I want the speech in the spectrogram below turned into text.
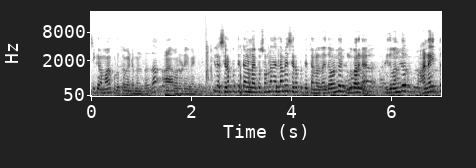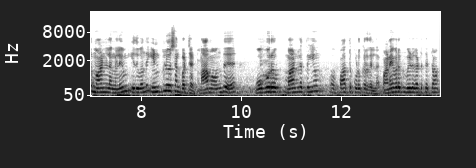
சீக்கிரமாக கொடுக்க வேண்டும் என்பது தான் அவருடைய வேண்டும் இல்லை சிறப்பு திட்டங்கள் நான் இப்போ சொன்னது எல்லாமே சிறப்பு திட்டங்கள். தான் இதை வந்து இங்கே பாருங்கள் இது வந்து அனைத்து மாநிலங்களையும் இது வந்து இன்க்ளூஷன் பட்ஜெட் நாம் வந்து ஒவ்வொரு மாநிலத்தையும் பார்த்து கொடுக்கறதில்ல. இப்போ அனைவருக்கும் வீடு கட்டு திட்டம்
